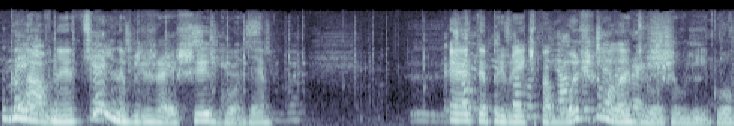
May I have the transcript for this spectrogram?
Главная цель на ближайшие годы – это привлечь побольше молодежи в Лигу.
